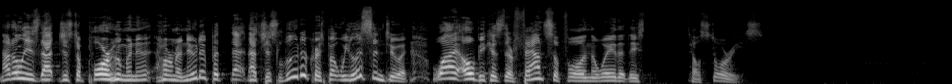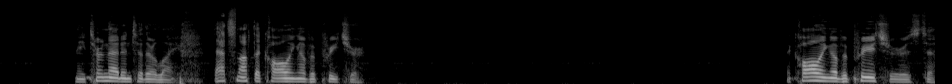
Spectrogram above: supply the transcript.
Not only is that just a poor hermeneutic, but that, that's just ludicrous, but we listen to it. Why? Oh, because they're fanciful in the way that they tell stories. And they turn that into their life. That's not the calling of a preacher. The calling of a preacher is to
